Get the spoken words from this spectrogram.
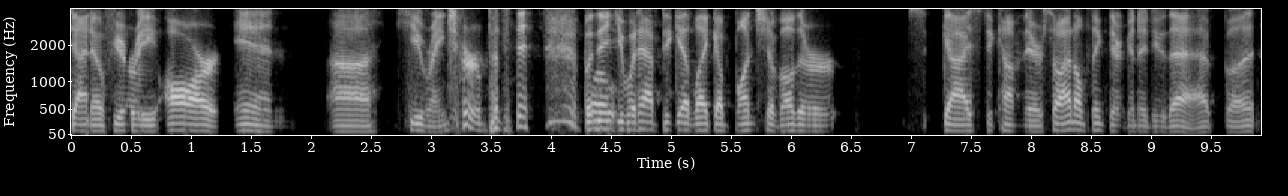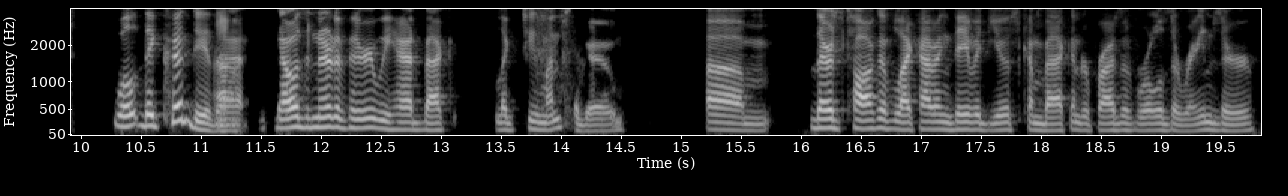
Dino Fury are in uh, Kyuranger, but then, but then you would have to get like a bunch of other guys to come there. So I don't think they're going to do that. But Well, they could do Uh, that. that was another theory we had back like two months ago. Um, there's talk of like having David Yost come back and reprise his role as a Ranger.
